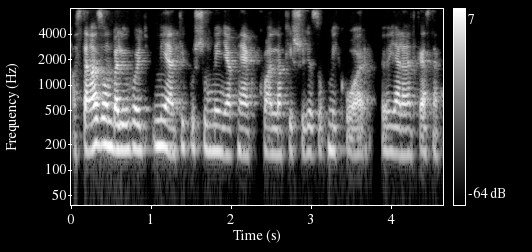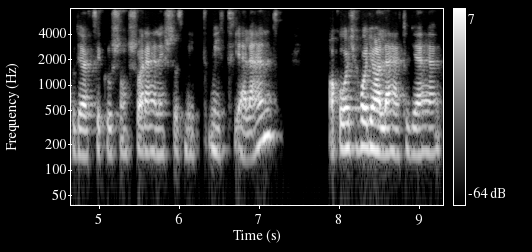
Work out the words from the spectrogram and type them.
aztán azon belül, hogy milyen típusú ményaknyák vannak, és hogy azok mikor jelentkeznek ugye a ciklusunk során, és az mit, mit jelent, akkor hogy hogyan lehet ugye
